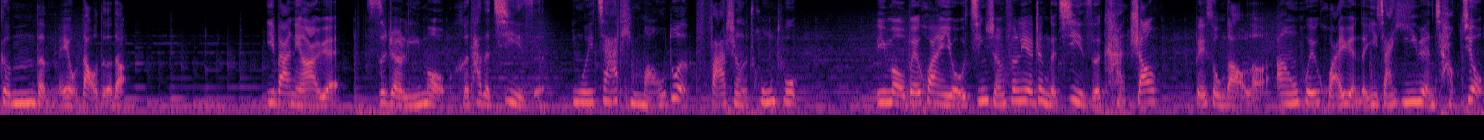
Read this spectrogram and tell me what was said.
根本没有道德的。一八年二月，死者李某和他的继子。因为家庭矛盾发生了冲突，李某被患有精神分裂症的继子砍伤，被送到了安徽怀远的一家医院抢救。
